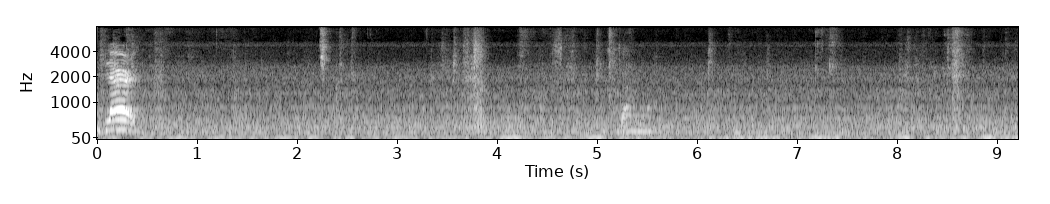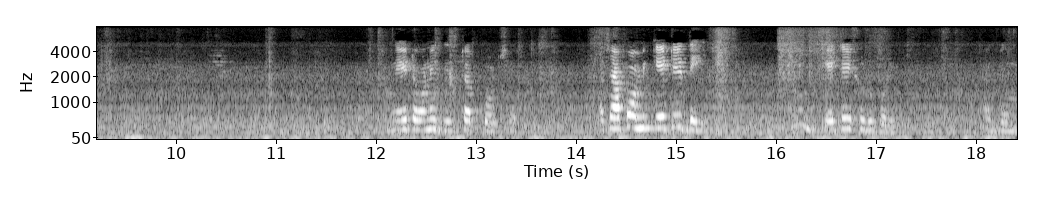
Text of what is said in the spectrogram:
ব্লার নেট অনেক ডিস্টার্ব করছে। আচ্ছা আপু আমি কেটে দিই। কেটে শুরু করি। একদম।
